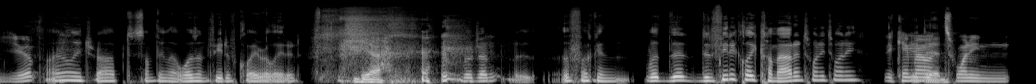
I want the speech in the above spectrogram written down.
Yep. finally dropped something that wasn't Feet of Clay related. Yeah. Bro dropped uh, a fucking. What, did did Feet of Clay come out in 2020? It came It out in did. 20.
